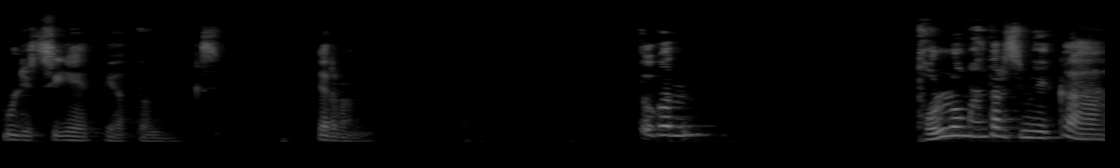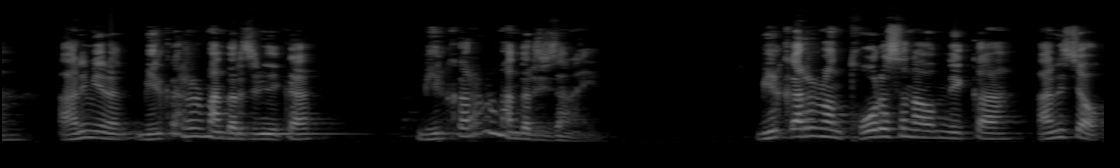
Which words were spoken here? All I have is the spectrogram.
물리치게 되었던 것입니다. 여러분, 떡은 돌로 만들어집니까? 아니면 밀가루로 만들어집니까? 밀가루로 만들어지잖아요. 밀가루는 돌에서 나옵니까? 아니죠.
